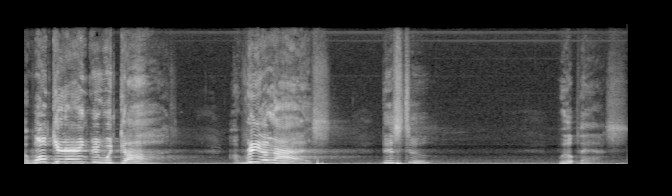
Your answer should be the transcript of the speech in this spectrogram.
I won't get angry with God. I realize this too will pass.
